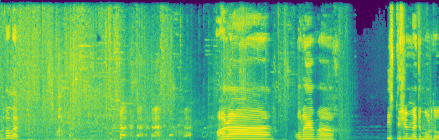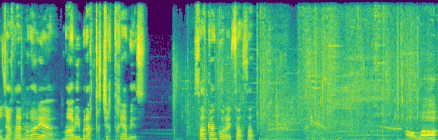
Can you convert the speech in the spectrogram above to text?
Buradalar. Ana! Olaya bak. Hiç düşünmedim orada olacaklarını var ya. Maviyi bıraktık çıktık ya biz. Sal kanka orayı sal sal. Allah.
